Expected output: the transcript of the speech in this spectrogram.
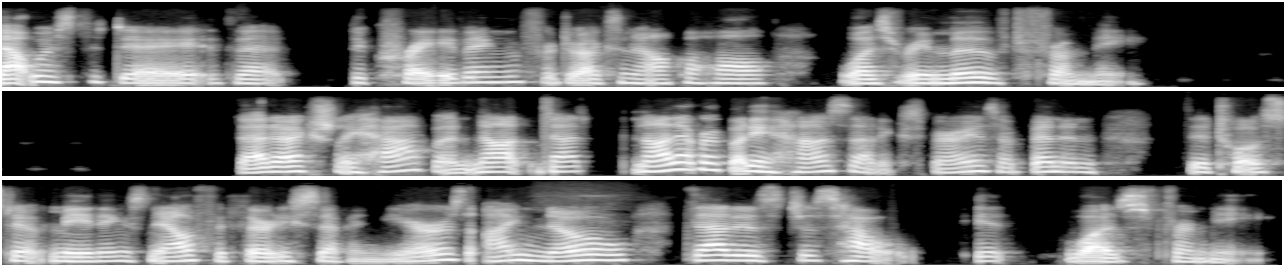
that was the day that the craving for drugs and alcohol was removed from me. That actually happened. Not that not everybody has that experience. I've been in the 12 step meetings now for 37 years. I know that is just how it was for me.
